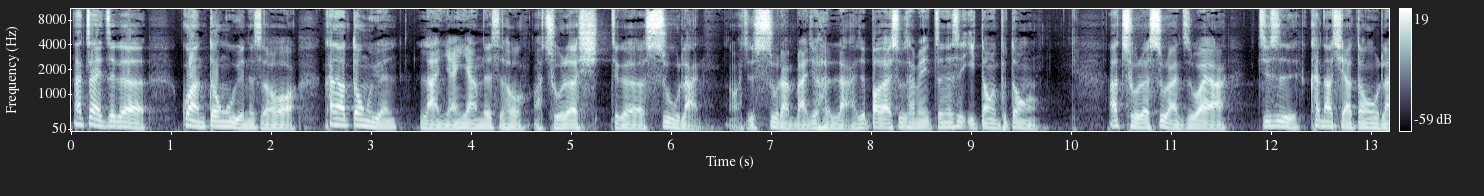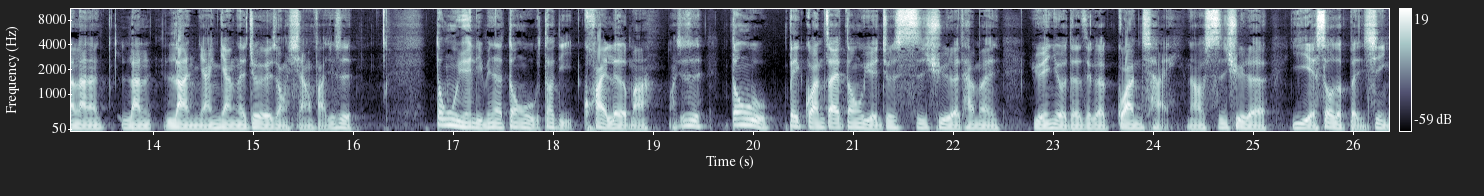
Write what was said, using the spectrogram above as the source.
那在这个逛动物园的时候啊，看到动物园懒洋洋的时候啊，除了这个树懒。啊，就是树懒本来就很懒，就抱在树上面，真的是一动也不动。那除了树懒之外啊，就是看到其他动物懒懒的、懒懒洋洋的，就有一种想法，就是动物园里面的动物到底快乐吗？啊，就是动物被关在动物园，就失去了他们原有的这个光彩，然后失去了野兽的本性，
